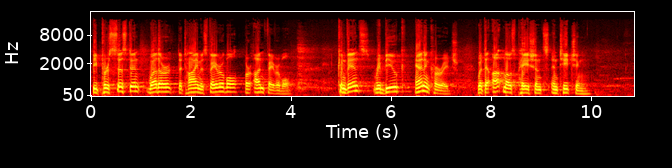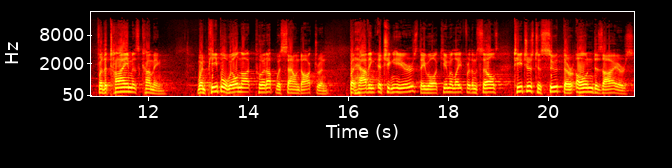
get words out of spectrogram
Be persistent whether the time is favorable or unfavorable. Convince, rebuke, and encourage with the utmost patience and teaching. For the time is coming when people will not put up with sound doctrine, but having itching ears, they will accumulate for themselves teachers to suit their own desires,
